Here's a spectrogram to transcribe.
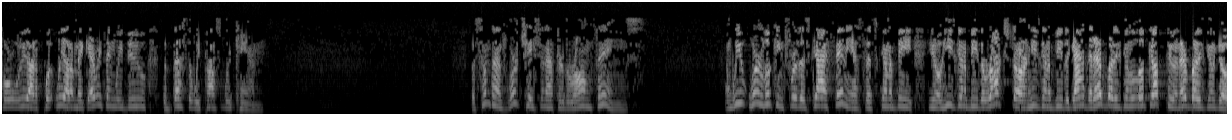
forward. We ought to put. We ought to make everything we do the best that we possibly can. But sometimes we're chasing after the wrong things. And we, we're looking for this guy, Phineas, that's going to be, you know, he's going to be the rock star and he's going to be the guy that everybody's going to look up to and everybody's going to go,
